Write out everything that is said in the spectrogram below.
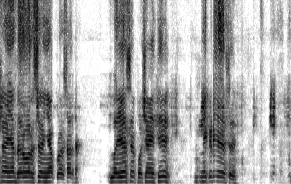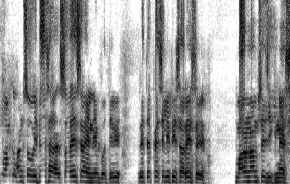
છે અહીંયા દર વર્ષે અહીંયા પ્રસાદ લઈએ છે પછી અહીંથી નીકળીએ છે. અને સુવિધા સારી છે એની બધી રીતે ફેસિલિટી સારી છે. મારું નામ છે જિજ્ઞેશ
